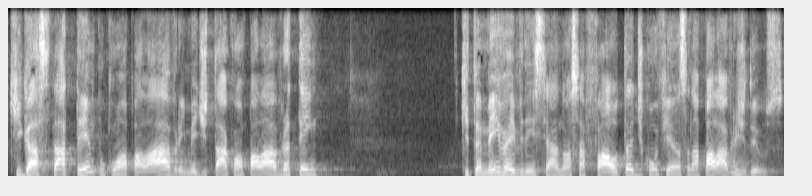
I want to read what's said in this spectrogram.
que gastar tempo com a palavra e meditar com a palavra tem. Que também vai evidenciar a nossa falta de confiança na palavra de Deus.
